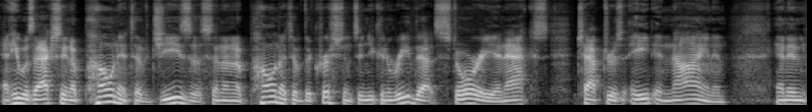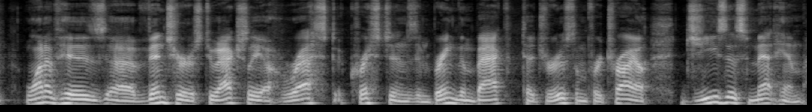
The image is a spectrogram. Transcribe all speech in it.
and he was actually an opponent of Jesus and an opponent of the Christians. And you can read that story in Acts chapters 8 and 9. And, and in one of his uh, ventures to actually arrest Christians and bring them back to Jerusalem for trial, Jesus met him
